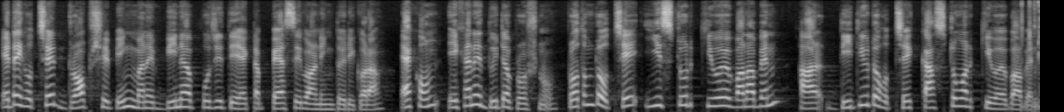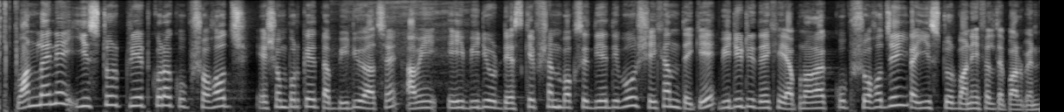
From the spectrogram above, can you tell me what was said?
এটাই হচ্ছে ড্রপ শিপিং মানে বিনা পুঁজিতে একটা প্যাসিভ আর্নিং তৈরি করা। এখন এখানে দুইটা প্রশ্ন। প্রথমটা হচ্ছে ই স্টোর কীভাবে বানাবেন? আর দ্বিতীয়টা হচ্ছে কাস্টমার কীভাবে পাবেন? অনলাইনে ই স্টোর ক্রিয়েট করা খুব সহজ। এ সম্পর্কে একটা ভিডিও আছে। আমি এই ভিডিওর ডেসক্রিপশন বক্সে দিয়ে দিব। সেখান থেকে ভিডিওটি দেখে আপনারা খুব সহজেই ই স্টোর বানিয়ে ফেলতে পারবেন।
